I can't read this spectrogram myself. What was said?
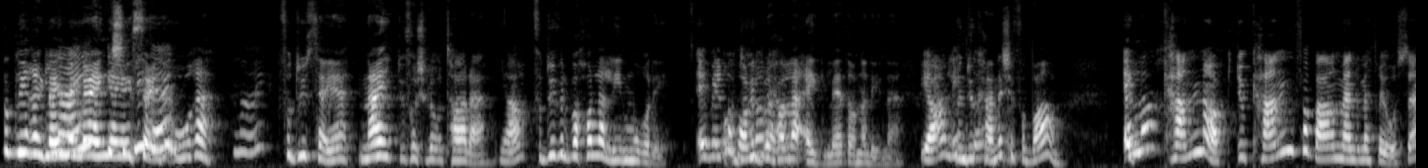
Nå blir jeg lei meg med en gang jeg sier det ordet. Nei. For du sier nei, du får ikke lov å ta det. Ja. For du vil beholde livmora di. Jeg vil Og du beholde vil beholde egglederne dine. Ja, litt Men du sånn. kan ikke få barn. Eller? Jeg kan nok. Du kan få barn med endometriose,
